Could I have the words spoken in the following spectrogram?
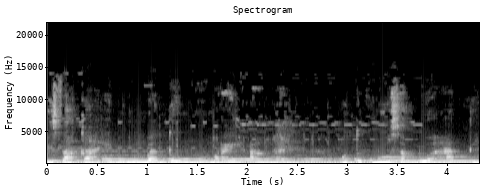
bisakah ibu membantumu meraih angan untukmu sang buah hati?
